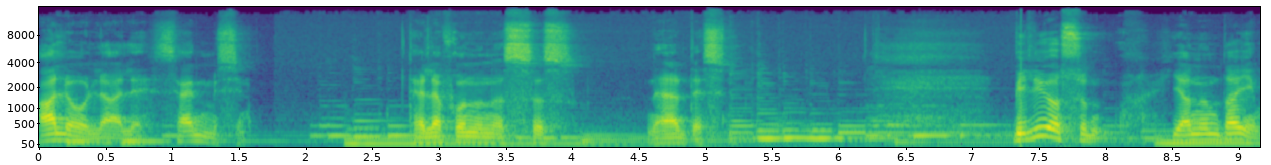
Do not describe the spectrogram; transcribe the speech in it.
Alo Lale sen misin? Telefonun ıssız. Neredesin? Biliyorsun yanındayım.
